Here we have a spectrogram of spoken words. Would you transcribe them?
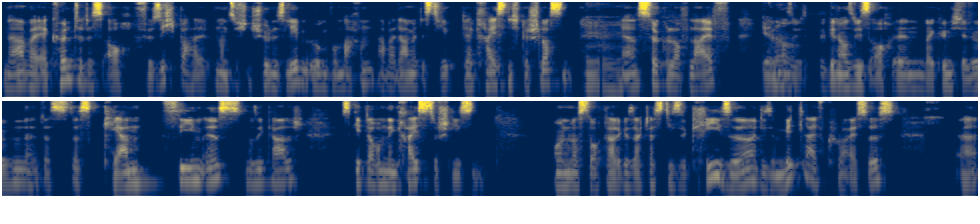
Na, weil er könnte das auch für sich behalten und sich ein schönes Leben irgendwo machen, aber damit ist die, der Kreis nicht geschlossen. Mhm. Ja, Circle of Life, genau. genauso, genauso wie es auch in, bei König der Löwen äh, das, das Kerntheme ist, musikalisch. Es geht darum, den Kreis zu schließen. Und was du auch gerade gesagt hast, diese Krise, diese Midlife-Crisis, äh,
